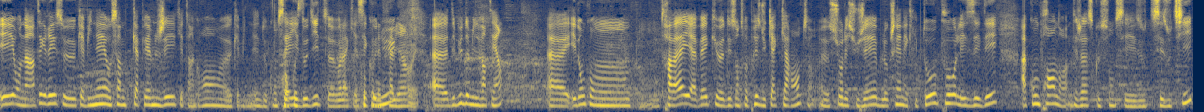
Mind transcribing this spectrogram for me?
et on a intégré ce cabinet au sein de KPMG, qui est un grand cabinet de conseil et d'audit, voilà, qui est assez connu, très bien, début 2021. Euh, et donc on, travaille avec euh, des entreprises du CAC 40 euh, sur les sujets blockchain et crypto pour les aider à comprendre déjà ce que sont ces, outils,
